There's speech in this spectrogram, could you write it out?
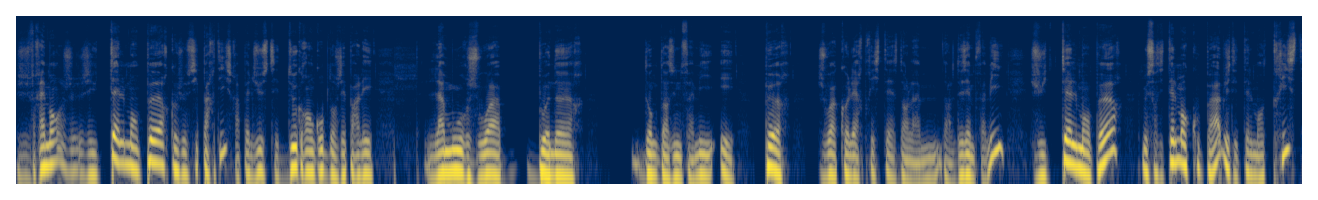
vraiment j'ai eu tellement peur que je suis parti. Je rappelle juste ces deux grands groupes dont j'ai parlé l'amour, joie, bonheur, donc dans une famille, et peur, joie, colère, tristesse dans la, dans la deuxième famille. J'ai eu tellement peur je me sentis tellement coupable, j'étais tellement triste,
